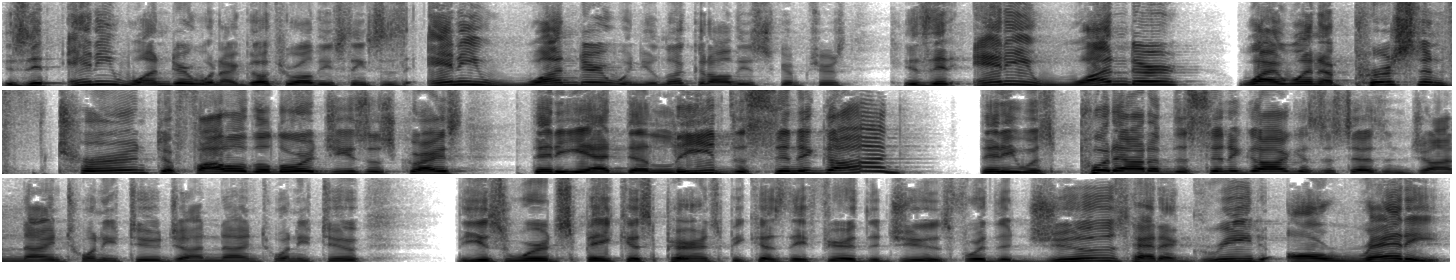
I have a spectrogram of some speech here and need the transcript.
Is it any wonder when I go through all these things? Is any wonder when you look at all these scriptures? Is it any wonder why, when a person turned to follow the Lord Jesus Christ, that he had to leave the synagogue? That he was put out of the synagogue, as it says in John 9 22, John 9 22. These words spake his parents because they feared the Jews. For the Jews had agreed already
